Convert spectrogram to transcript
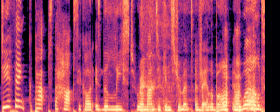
Do you think perhaps the harpsichord is the least romantic instrument available in the world?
